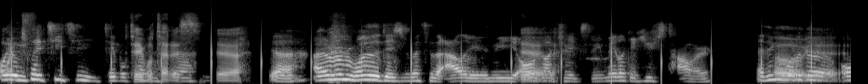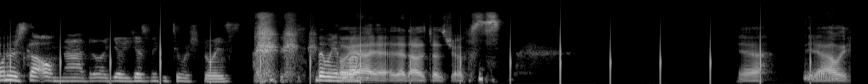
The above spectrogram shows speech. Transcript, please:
Oh yeah, we played TT table table tennis. tennis. Yeah. Yeah. yeah, I remember one of the days we went to the alley and we all Yeah. got drinks. And We made like a huge tower. I think Oh, one of the yeah, owners got all mad. They're like, "Yo, you guys making too much noise." Then we oh left. yeah, yeah, yeah, that was just jokes. Yeah, the Yeah. alley.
